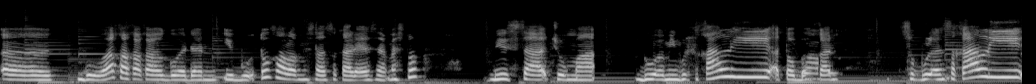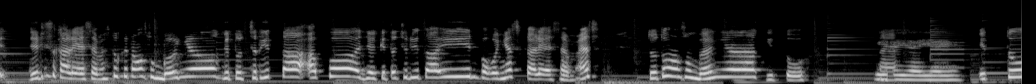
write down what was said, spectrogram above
uh, gua kakak-kakak gua dan ibu tuh kalau misal sekali SMS tuh bisa cuma dua minggu sekali atau bahkan sebulan sekali. Jadi sekali SMS tuh kita langsung banyak gitu cerita apa aja kita ceritain. Pokoknya sekali SMS itu tuh langsung banyak gitu. Iya, nah, iya, iya, iya. Itu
